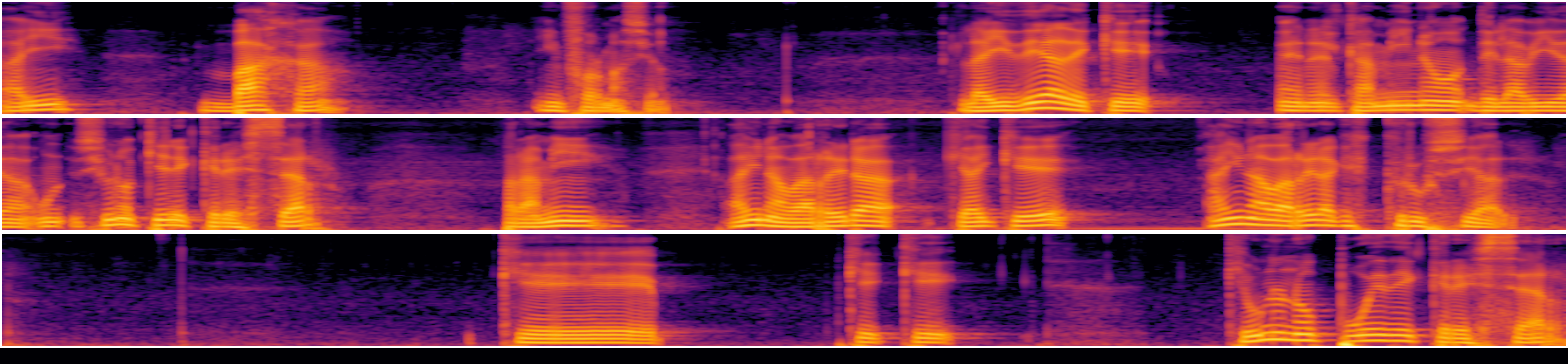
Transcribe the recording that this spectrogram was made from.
ahí baja información. La idea de que en el camino de la vida, si uno quiere crecer, para mí hay una barrera que hay que, hay una barrera que es crucial, que, que, que, que uno no puede crecer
